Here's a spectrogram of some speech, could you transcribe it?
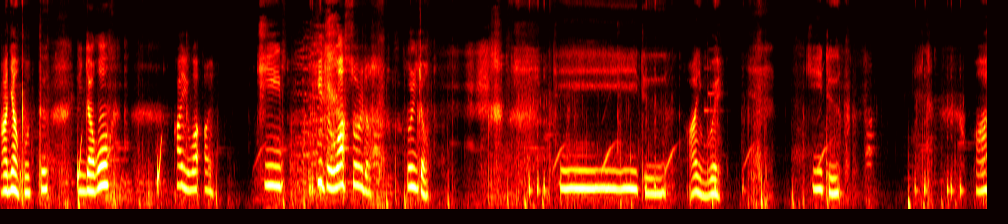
아니야 고스트 닌자고 카이와 아니 키 키드와 솔저 솔저. 키드. 아니 뭐해 키드. 와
